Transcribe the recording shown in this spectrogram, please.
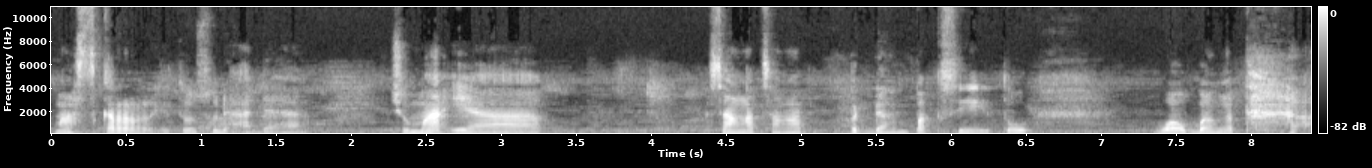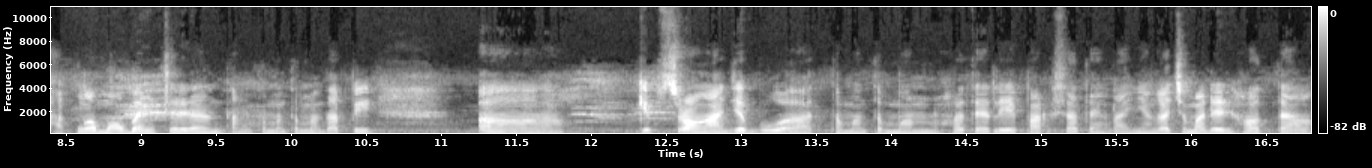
masker itu sudah ada. Cuma ya sangat-sangat berdampak sih itu. Wow banget. Aku nggak mau banyak cerita tentang teman-teman tapi eh, keep strong aja buat teman-teman hotelier pariwisata yang lainnya. Nggak cuma dari hotel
